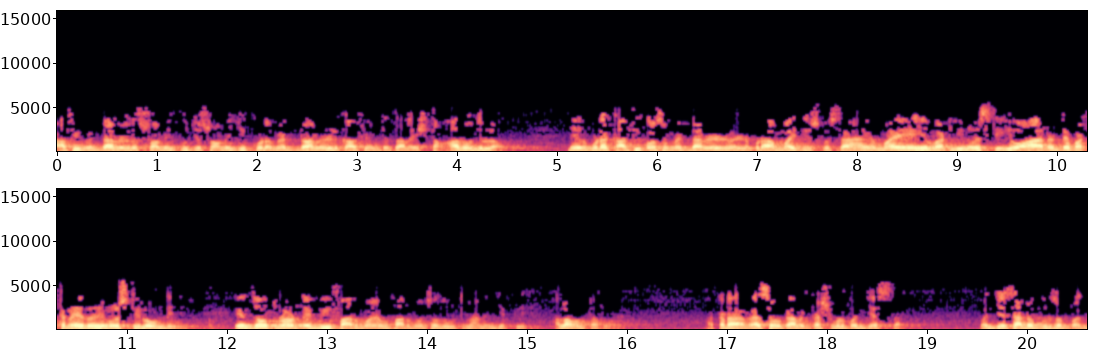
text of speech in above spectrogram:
కాఫీ మెక్డానల్డ్ స్వామి పూజ స్వామీజీకి కూడా మెక్డానల్డ్ కాఫీ అంటే చాలా ఇష్టం ఆ రోజుల్లో. నేను కూడా కాఫీ కోసం మెక్డానల్డ్ వెళ్ళినప్పుడు ఆ అమ్మాయి తీసుకొస్తా ఆ అమ్మాయి వాట్ యూనివర్సిటీ యు ఆర్ అంటే పక్కన ఏదో యూనివర్సిటీలో ఉండేది. ఏం చదువుతున్నావు? అంటే బీ ఫార్మో ఎం ఫార్మో చదువుతున్నానని చెప్పి. అలా ఉంటారు అక్కడ వేసవకాలం కష్టపడి పనిచేస్తారు. పనిచేసి ఆ డబ్బులు సంపాది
